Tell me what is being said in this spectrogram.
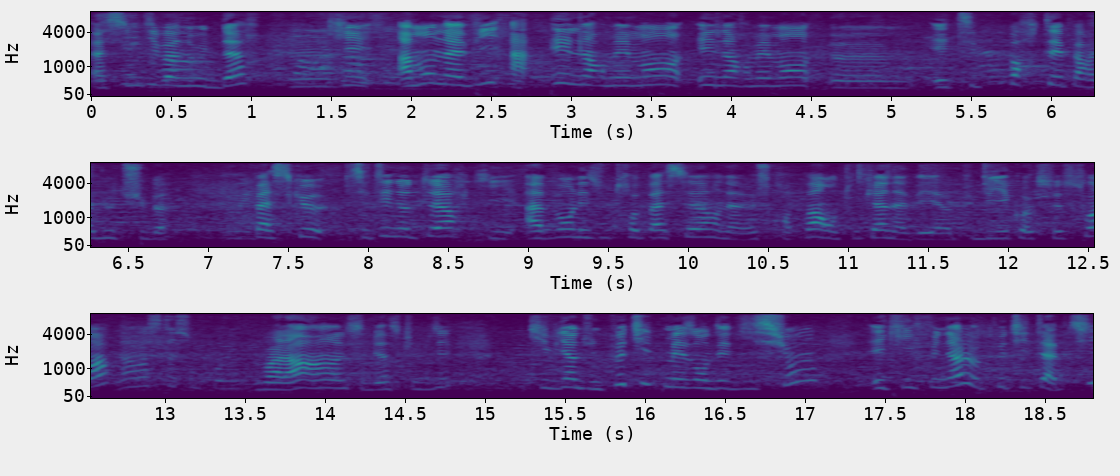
à Cindy Van Wilder, qui, à mon avis, a énormément, énormément été portée par YouTube. Parce que c'était une auteure qui, avant Les Outrepasseurs, je crois pas en tout cas, n'avait publié quoi que ce soit. Non, c'était son premier. Voilà, hein, c'est bien ce que je dis. Qui vient d'une petite maison d'édition et qui, au final, petit à petit,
